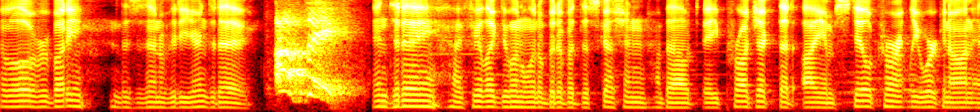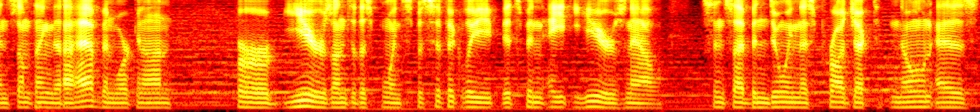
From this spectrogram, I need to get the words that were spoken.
Hello everybody, this is Innovid here and today. Update! And today, I feel like doing a little bit of a discussion about a project that I am still currently working on and something that I have been working on for years unto this point. Specifically, it's been 8 years now since I've been doing this project known as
